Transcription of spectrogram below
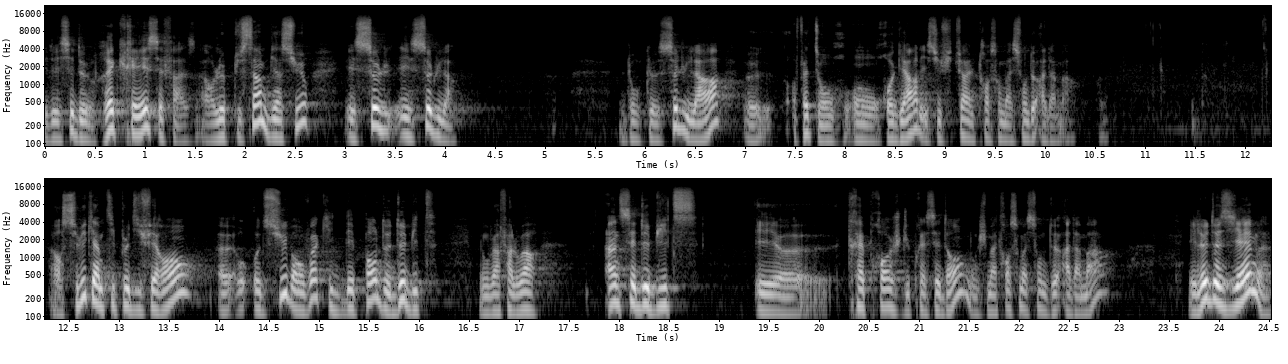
et d'essayer de recréer ces phases. Alors le plus simple, bien sûr, est, celui-là. Donc euh, celui-là, euh, en fait, on, regarde, il suffit de faire une transformation de Hadamard. Alors celui qui est un petit peu différent, au-dessus, ben, on voit qu'il dépend de deux bits. Donc il va falloir un de ces deux bits est très proche du précédent, donc j'ai ma transformation de Hadamard, et le deuxième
